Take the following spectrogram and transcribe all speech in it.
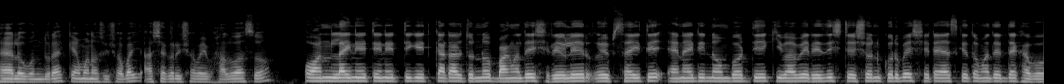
হ্যালো বন্ধুরা, কেমন আছো সবাই? আশা করি সবাই ভালো আছো। অনলাইনে ট্রেনের টিকিট কাটার জন্য বাংলাদেশ রেলের ওয়েবসাইটে এনআইডি নম্বর দিয়ে কীভাবে রেজিস্ট্রেশন করবে সেটা আজকে তোমাদের দেখাবো।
